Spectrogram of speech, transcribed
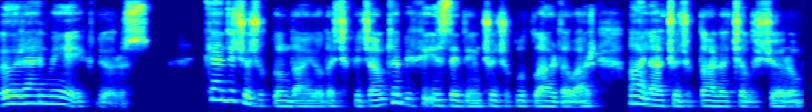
öğrenmeye ekliyoruz. Kendi çocukluğumdan yola çıkacağım. Tabii ki izlediğim çocukluklar da var. Hala çocuklarla çalışıyorum.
